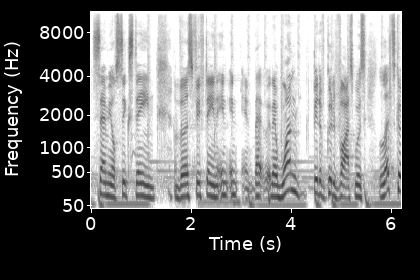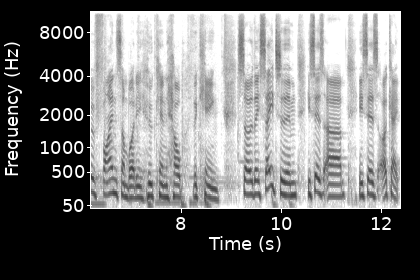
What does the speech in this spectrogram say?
Samuel 16, verse 15. In, in, in that, their one bit of good advice was, let's go find somebody who can help the king. So they say to them, he says, uh, he says, okay,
